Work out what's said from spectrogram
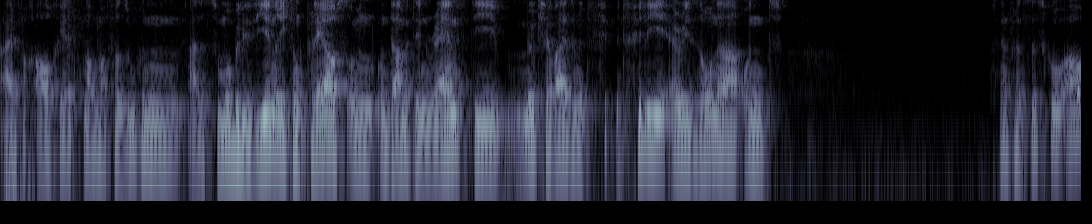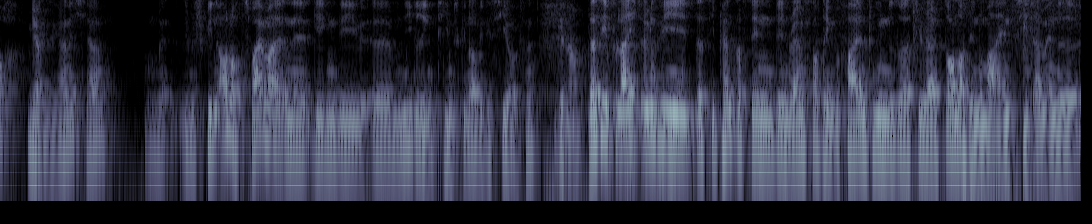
einfach auch jetzt nochmal versuchen, alles zu mobilisieren Richtung Playoffs und, und damit den Rams, die möglicherweise mit, mit Philly, Arizona und San Francisco auch, Ja. weiß ich gar nicht, ja. Die spielen auch noch zweimal der, gegen die äh, niedrigen Teams, genau wie die Seahawks. Ne? Genau. Dass sie vielleicht irgendwie, dass die Panthers den, den Rams noch den Gefallen tun, sodass die Rams doch noch den Nummer 1 Seed am Ende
